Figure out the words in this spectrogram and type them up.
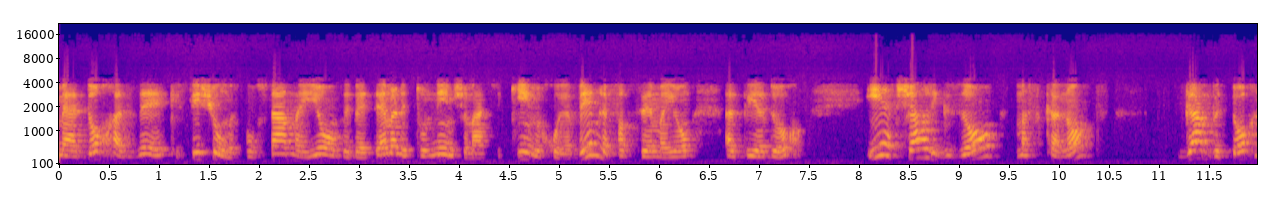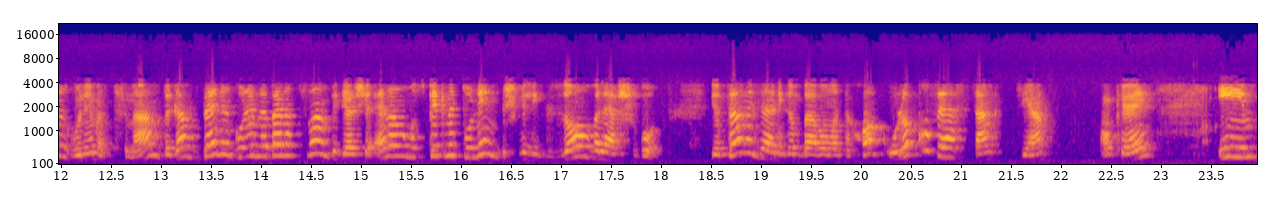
שמהדוח הזה, כפי שהוא מפורסם היום ובהתאם לנתונים שמעסיקים מחויבים לפרסם היום על פי הדוח, אי אפשר לגזור מסקנות גם בתוך ארגונים עצמם וגם בין ארגונים לבין עצמם, בגלל שאין לנו מספיק נתונים בשביל לגזור ולהשוות. יותר מזה, אני גם באה ואומרת, החוק הוא לא קובע סנקציה, אוקיי? אם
